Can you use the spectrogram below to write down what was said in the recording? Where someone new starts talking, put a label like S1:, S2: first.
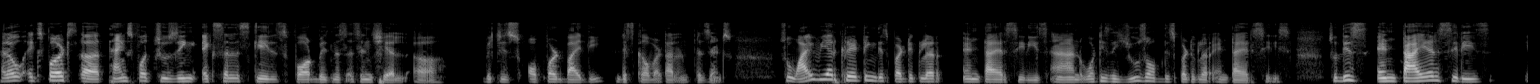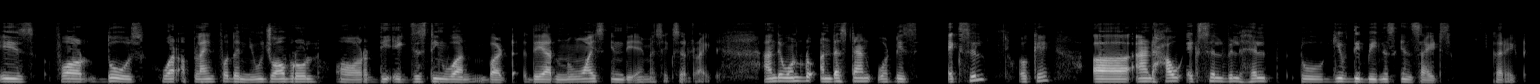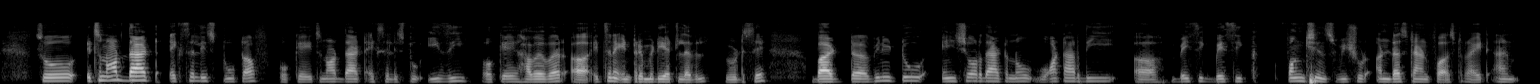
S1: Hello, experts. Uh, thanks for choosing Excel Skills for Business Essential, uh, which is offered by the Discover Talent Presents. So, why we are creating this particular entire series and what is the use of this particular entire series? So, this entire series is for those who are applying for the new job role or the existing one, but they are novice in the MS Excel, right? And they want to understand what is Excel, okay, uh, and how Excel will help to give the business insights correct. So it's not that excel is too tough okay? It's not that excel is too easy okay? However uh, it's an intermediate level we would say. But uh, we need to ensure that you know what are the uh, basic basic functions we should understand first right? And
